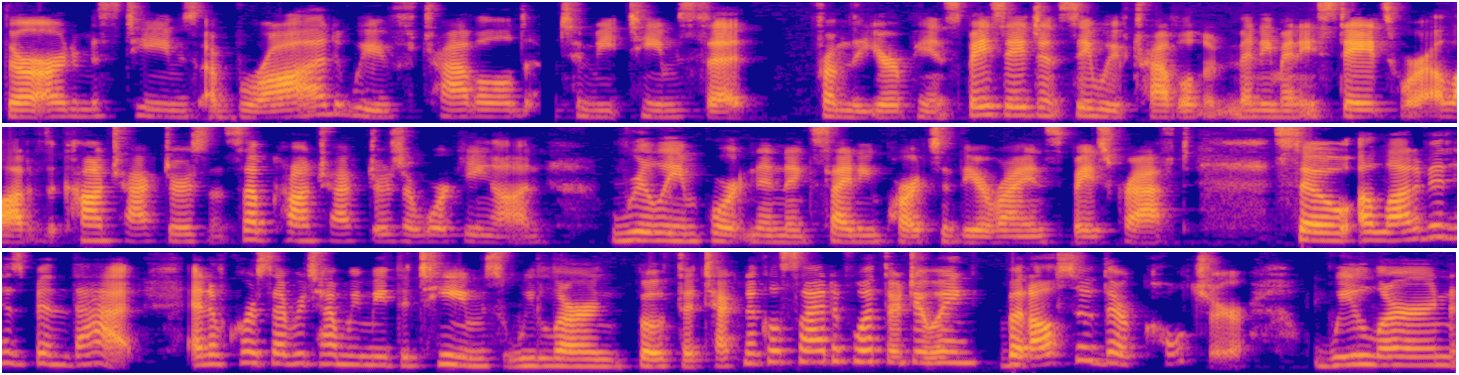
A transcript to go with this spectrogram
there are Artemis teams abroad. We've traveled to meet teams that from the European Space Agency. We've traveled to many, many states where a lot of the contractors and subcontractors are working on really important and exciting parts of the Orion spacecraft. So a lot of it has been that. And of course, every time we meet the teams, we learn both the technical side of what they're doing, but also their culture. We learn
